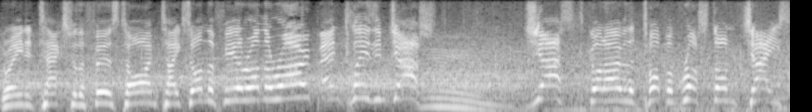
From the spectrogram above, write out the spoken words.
Green attacks for the first time, takes on the fielder on the rope and clears him just. Just got over the top of Roston Chase.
